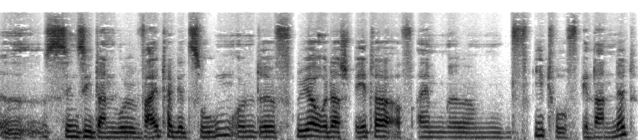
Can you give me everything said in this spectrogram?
sind sie dann wohl weitergezogen und äh, früher oder später auf einem ähm, Friedhof gelandet.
